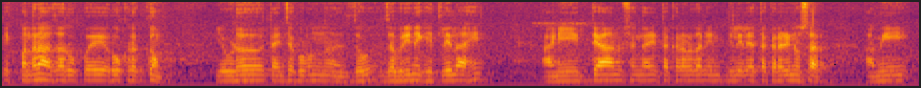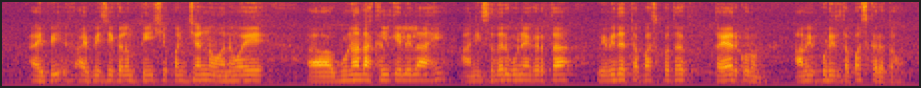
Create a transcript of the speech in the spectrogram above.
एक पंधरा हजार रुपये रोख रक्कम एवढं त्यांच्याकडून ज जबरीने घेतलेलं आहे. आणि त्या अनुषंगाने तक्रारदारांनी दिलेल्या तक्रारीनुसार आम्ही I P I P C कलम तीनशे पंच्याण्णव अन्वये गुन्हा दाखल केलेला आहे आणि सदर गुन्ह्याकरता विविध तपास पथक तयार करून आम्ही पुढील तपास करत आहोत.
